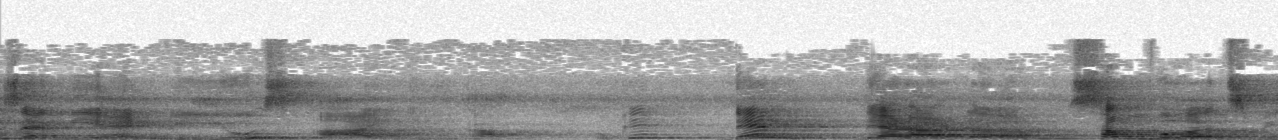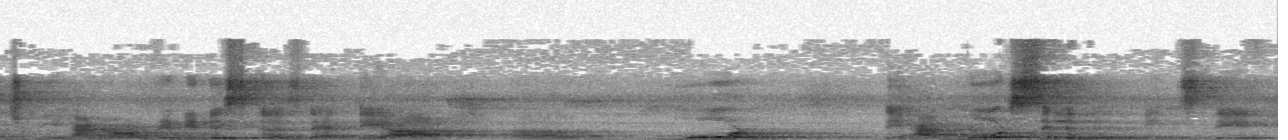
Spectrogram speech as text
is at the end, we use I-E-R. Okay. Then there are the, um, some words which have already discussed that they are uh, more, they have more syllable means they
